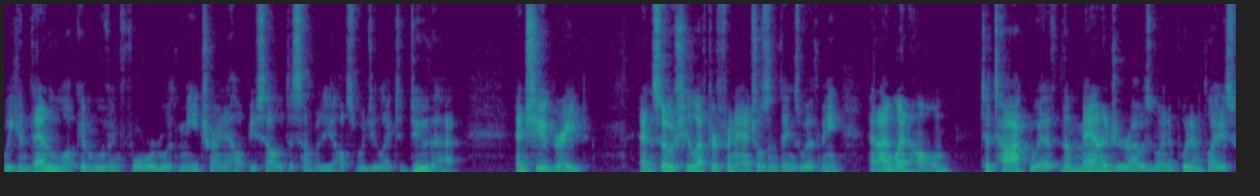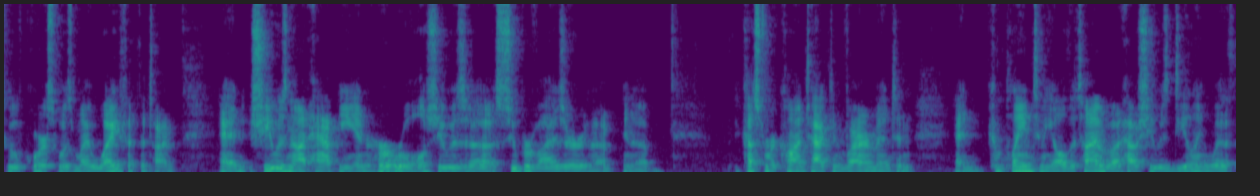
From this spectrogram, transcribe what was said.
we can then look at moving forward with me trying to help you sell it to somebody else. Would you like to do that? And she agreed. And so she left her financials and things with me. And I went home to talk with the manager I was going to put in place, who, of course, was my wife at the time. And she was not happy in her role. She was a supervisor in a, in a customer contact environment and, and complained to me all the time about how she was dealing with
